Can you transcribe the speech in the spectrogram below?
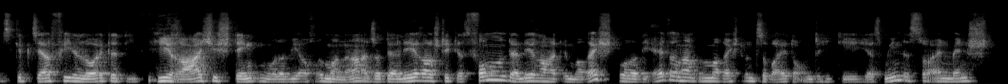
Es gibt sehr viele Leute, die hierarchisch denken oder wie auch immer. Ne? Also der Lehrer steht jetzt vorne und der Lehrer hat immer recht oder die Eltern haben immer recht und so weiter. Und die, die Jasmin ist so ein Mensch,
